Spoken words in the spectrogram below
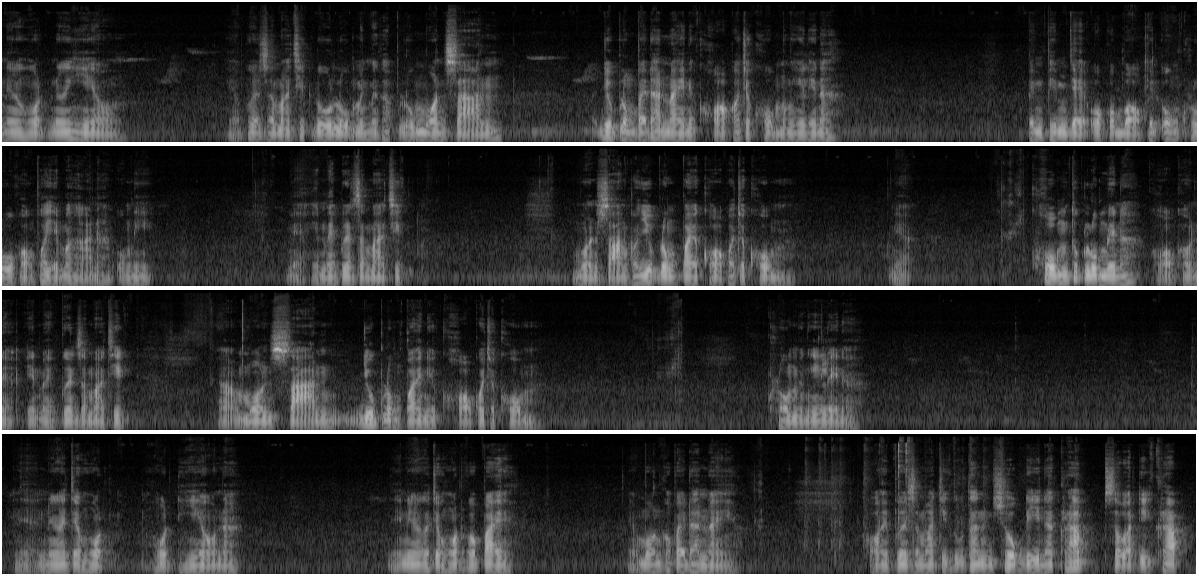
เนื้อหดเนื้อเหี่ยวเนี่ยเพื่อนสมาชิกดูหลุมเห็นไหมครับ หลุมมวลสาร ยุบลงไปด้านในเนี่ยคอก็จะคมอย่างนี้เลยนะ เป็นพิมพ์ใหญ่โอกบอกเป็นองค์ครูของพ่อใหญ่มหานะ องค์นี้เนี่ยเห็นไหมเพื่อนสมาชิก มวลสารก็ยุบลงไปคอก็จะคม เนี่ยคมทุกหลุมเลยนะขอบเขาเนี่ยเห็นไหมเพื่อนสมาชิกมวลสารยุบลงไปเนี่ยขอบก็จะคมคมอย่างนี้เลยนะเนี่ยเนื้อจะหดหดเหี่ยวนะเนี่ยเนื้อก็จะหดเข้าไปเนี่ยม้วนเข้าไปด้านใน ขอให้เพื่อนสมาชิกทุกท่านโชคดีนะครับ สวัสดีครับ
